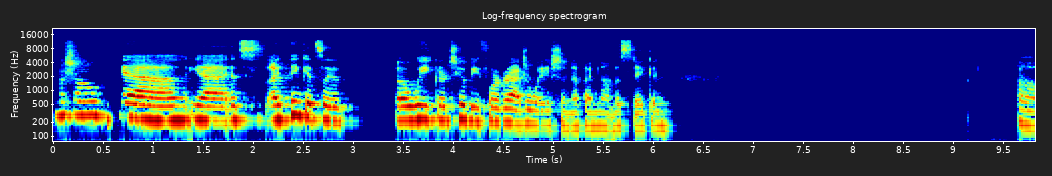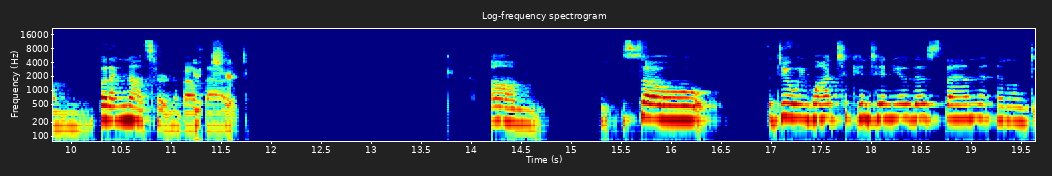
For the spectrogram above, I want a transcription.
Michelle? yeah, yeah, it's, I think it's a, a week or two before graduation, if I'm not mistaken. Um, but I'm not certain about that. Sure. Um, so do we want to continue this then and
